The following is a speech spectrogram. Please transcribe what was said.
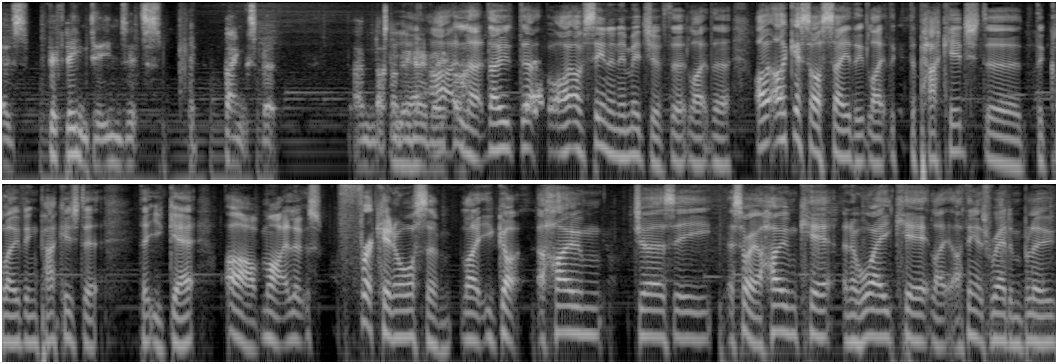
as 15 teams it's thanks but and that's not yeah, going to go very far. look, those, the, I've seen an image of the like the. I, I guess I'll say that like the, the, package, the the clothing package that that you get. Oh my, it looks freaking awesome! Like you got a home jersey, uh, sorry, a home kit, an away kit. Like I think it's red and blue.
